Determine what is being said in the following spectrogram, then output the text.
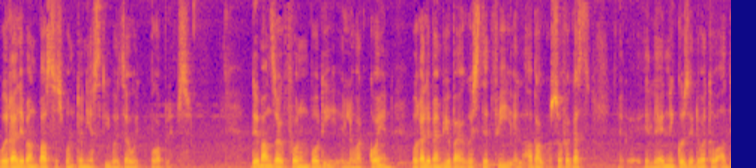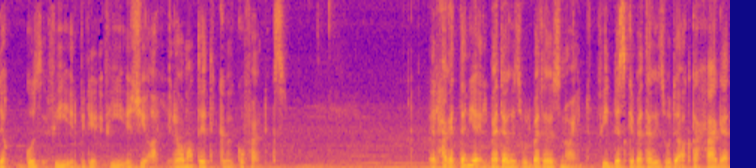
وغالبا pass spontaneously without problems. ده منظر foreign body اللي هو ال coin وغالبا بيبقى arrested في ال upper esophagus لأن الجزء دوت هو أضيق جزء في في ال GI اللي هو منطقة ال cricopharynx الحاجة التانية ال batteries وال batteries نوعين في ال disc batteries ودي أكتر حاجة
